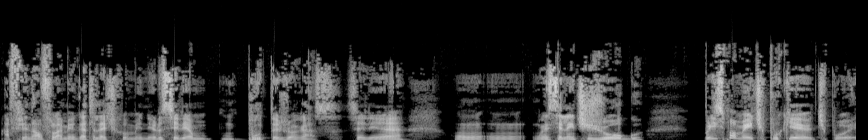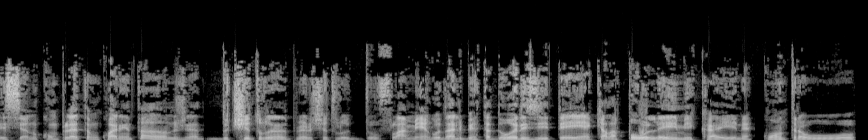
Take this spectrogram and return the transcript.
a final Flamengo Atlético Mineiro seria um puta jogaço. Seria um, um, um excelente jogo. Principalmente porque, tipo, esse ano completam 40 anos, né, do título, né, do primeiro título do Flamengo, da Libertadores, e tem aquela polêmica aí, né, contra o,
